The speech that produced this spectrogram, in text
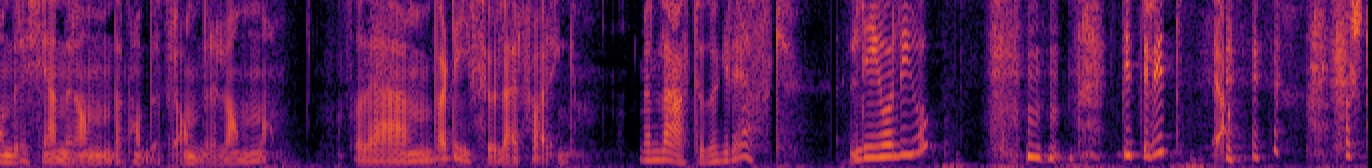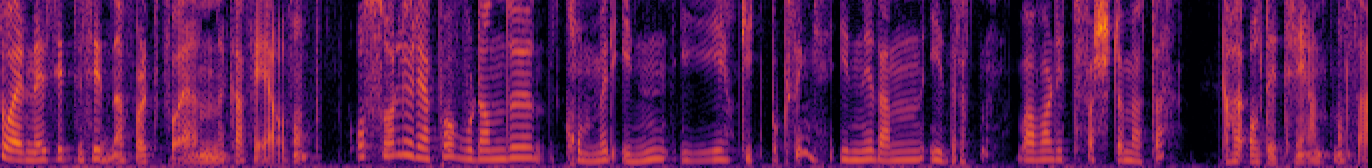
andre tjenerne de hadde fra andre land. Da. Så det er en verdifull erfaring. Men lærte du gresk? Ligo, ligo. Bitte litt, ja. Forstår når jeg sitter ved siden av folk på en kafé og sånt. Og så lurer jeg på hvordan du kommer inn i kickboksing, inn i den idretten. Hva var ditt første møte? Jeg har alltid trent masse.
